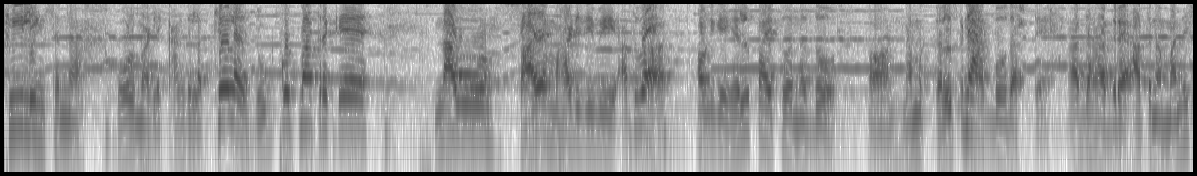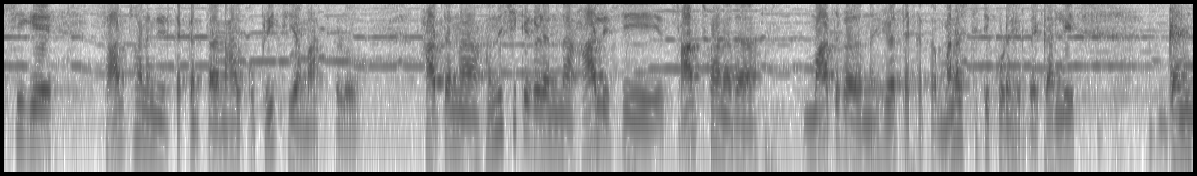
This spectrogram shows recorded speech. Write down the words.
ಫೀಲಿಂಗ್ಸನ್ನು ಹೋಲ್ಡ್ ಮಾಡ್ಲಿಕ್ಕೆ ಆಗೋದಿಲ್ಲ ಕೇವಲ ದುಡ್ಡು ಕೊಟ್ಟು ಮಾತ್ರಕ್ಕೆ ನಾವು ಸಹಾಯ ಮಾಡಿದ್ದೀವಿ ಅಥವಾ ಅವನಿಗೆ ಹೆಲ್ಪ್ ಆಯಿತು ಅನ್ನೋದು ನಮ್ಮ ಕಲ್ಪನೆ ಆಗ್ಬೋದು ಅಷ್ಟೇ. ಅದಾದರೆ ಆತನ ಮನಸ್ಸಿಗೆ ಸಾಂತ್ವನ ನೀಡ್ತಕ್ಕಂಥ ನಾಲ್ಕು ಪ್ರೀತಿಯ ಮಾತುಗಳು. ಆತನ ಅನಿಸಿಕೆಗಳನ್ನು ಆಲಿಸಿ ಸಾಂತ್ವನದ ಮಾತುಗಳನ್ನು ಹೇಳ್ತಕ್ಕಂಥ ಮನಸ್ಥಿತಿ ಕೂಡ ಇರಬೇಕು. ಅಲ್ಲಿ ಗಂಡ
